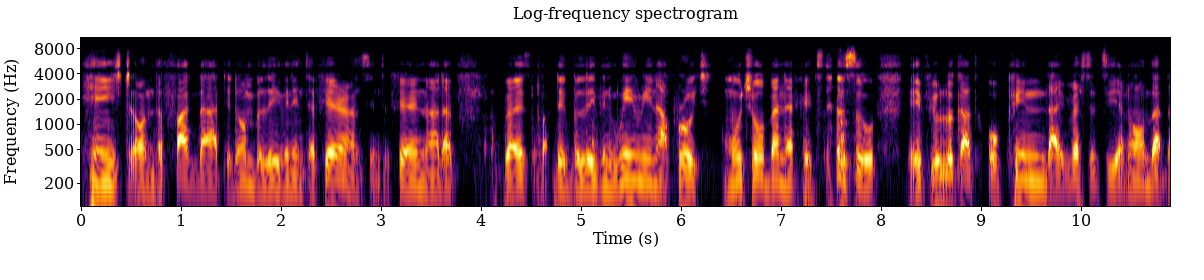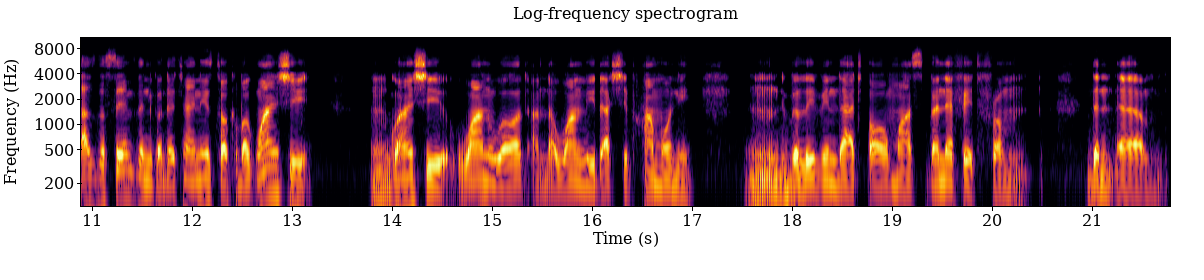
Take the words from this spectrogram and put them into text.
hinged on the fact that they don't believe in interference, interfering in other affairs, but they believe in win-win approach, mutual benefits. So if you look at open diversity and all that, that's the same thing because the Chinese talk about Guanxi, Guanxi, one world under one leadership harmony, mm, believing that all must benefit from the um,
